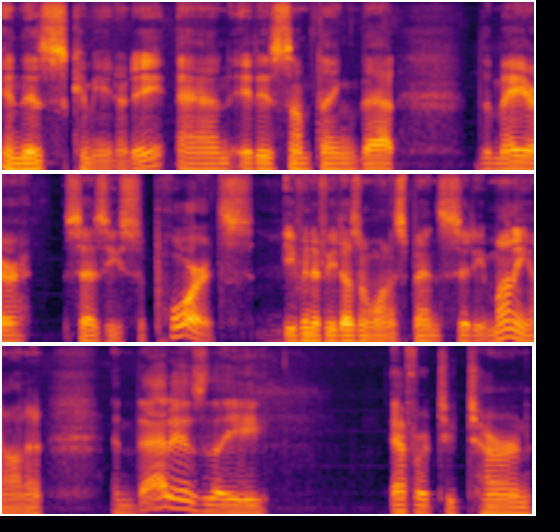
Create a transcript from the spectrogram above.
in this community, and it is something that the mayor says he supports, even if he doesn't want to spend city money on it, and that is the effort to turn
